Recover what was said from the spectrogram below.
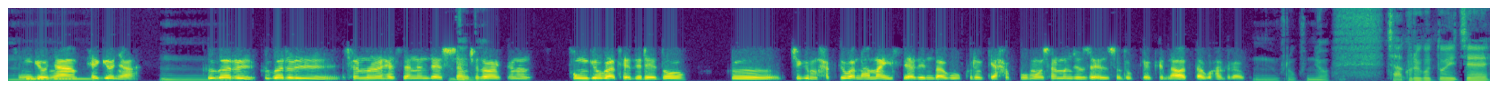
음. 분교냐 폐교냐 음, 그거를 그거를 설문을 했었는데 수산초등학교는 분교가 되더라도 그 지금 학교가 남아 있어야 된다고 그렇게 학부모 설문조사에서도 그렇게 나왔다고 하더라고. 음, 그렇군요. 자, 그리고 또 이제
